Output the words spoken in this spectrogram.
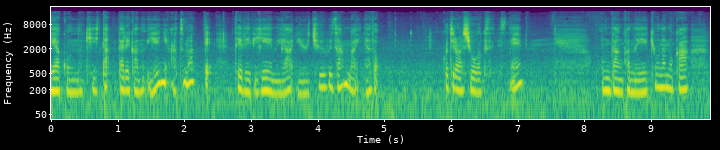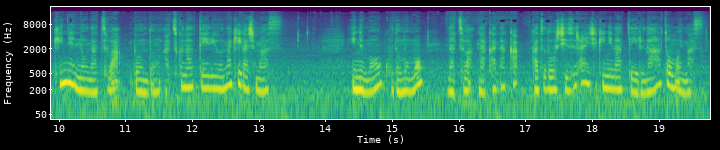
エアコンの効いた誰かの家に集まってテレビゲームや YouTube 三昧など。こちらは小学生ですね。温暖化の影響なのか近年の夏はどんどん暑くなっているような気がします。犬も子供も夏はなかなか活動しづらい時期になっているなと思います。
